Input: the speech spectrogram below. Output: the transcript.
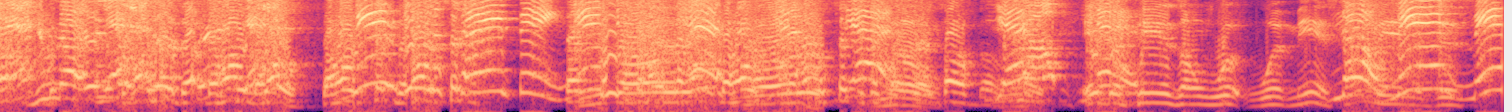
Yes. You're not in yes. the, the, the whole, yes. the whole, Men the whole, do the same thing. Men do the whole, yes. the whole, yes. yes. No. Yes. It depends on what what men. Some no, men, men, just, men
